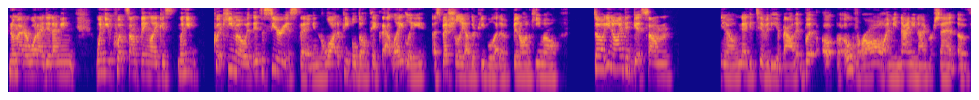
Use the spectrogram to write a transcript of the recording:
no matter what i did i mean when you quit something like when you quit chemo it, it's a serious thing. And a lot of people don't take that lightly especially other people that have been on chemo. So you know i did get some you know negativity about it. But overall i mean 99% of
